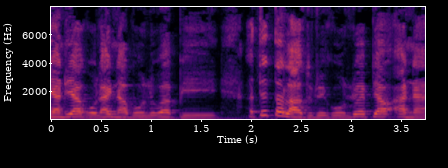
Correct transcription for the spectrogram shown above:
ရန်တရားကိုလိုက်နာဖို့လိုအပ်ပြီးအသစ်တက်လာသူတွေကိုလွှဲပြောင်းအနံ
